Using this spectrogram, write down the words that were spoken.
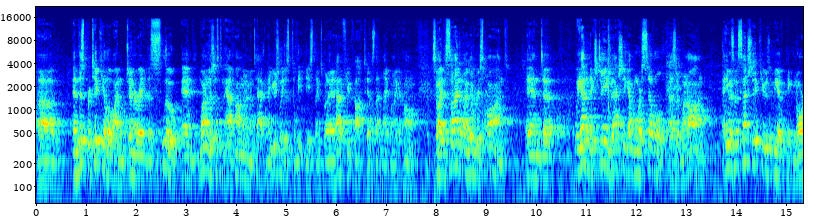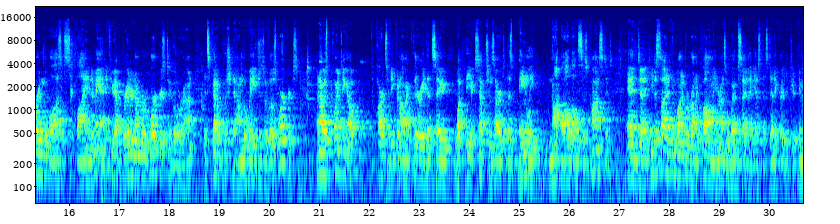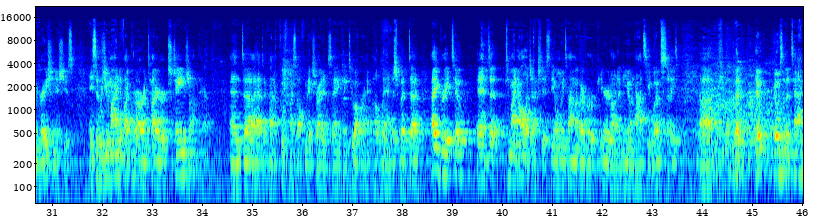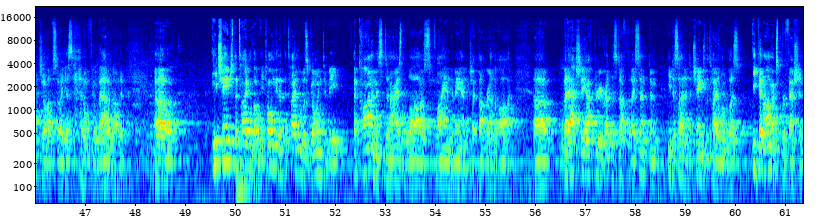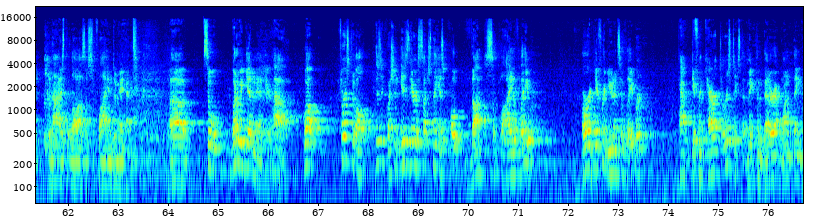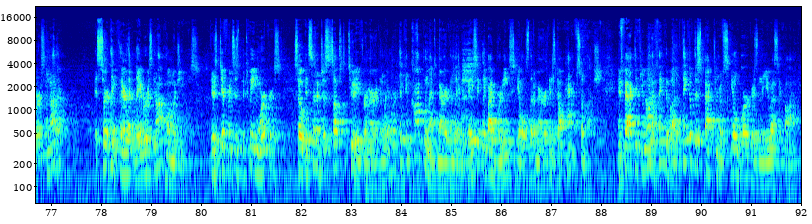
Uh, and this particular one generated a slew, and one was just an ad hominem attack, and I usually just delete these things, but I had had a few cocktails that night when I got home. So I decided I would respond, and uh, we had an exchange that actually got more civil as it went on, and he was essentially accusing me of ignoring the laws of supply and demand. If you have a greater number of workers to go around, it's got to push down the wages of those workers. And I was pointing out the parts of economic theory that say what the exceptions are to this, mainly not all else is constant. And uh, he decided he wanted to run a column. He runs a website, I guess, that's dedicated to immigration issues. And he said, would you mind if I put our entire exchange on there? And uh, I had to kind of proof myself and make sure I didn't say anything too outlandish, but uh, I agreed to. And uh, to my knowledge, actually, it's the only time I've ever appeared on a neo-Nazi website. Uh, but it, it, was an attack job, so I guess I don't feel bad about it. Uh, he changed the title, though. He told me that the title was going to be Economist Denies the Law of Supply and Demand, which I thought rather odd. Uh, but actually, after he read the stuff that I sent him, he decided to change the title. It was Economics Profession Denies the Laws of Supply and Demand. Uh, so what are we getting at here? How? Well, first of all, there's a question, is there such thing as, quote, the supply of labor? Or different units of labor have different characteristics that make them better at one thing versus another? It's certainly clear that labor is not homogeneous. There's differences between workers. So instead of just substituting for American labor, they can complement American labor, basically by bringing skills that Americans don't have so much. In fact, if you want to think about it, think of the spectrum of skilled workers in the US economy.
